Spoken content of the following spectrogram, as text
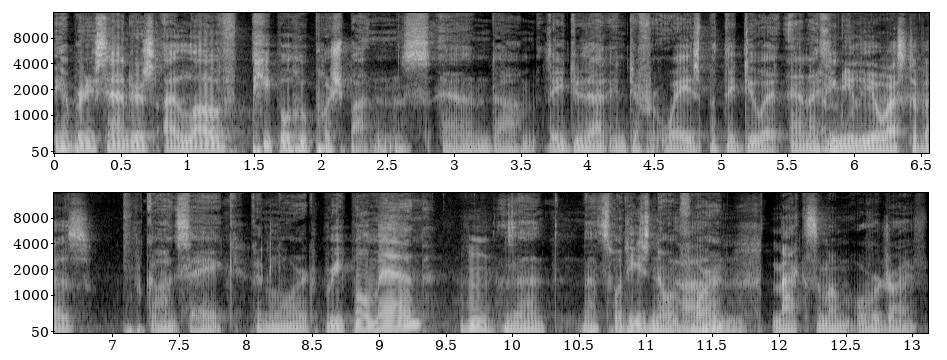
yeah, Bernie Sanders. I love people who push buttons, and um, they do that in different ways, but they do it. And I think Emilio Estevez. for God's sake, good lord, Repo Man. Mm-hmm. Is that that's what he's known for? Um, Maximum Overdrive.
